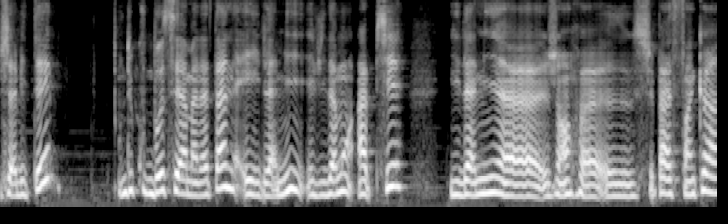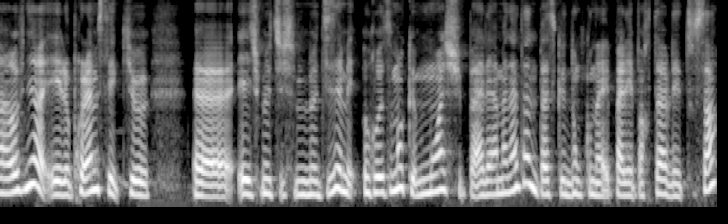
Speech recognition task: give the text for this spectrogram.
j'habitais, du coup bossé à Manhattan et il a mis évidemment à pied. Il a mis euh, genre, euh, je sais pas, 5 heures à revenir. Et le problème, c'est que. Euh, et je me, disais, mais heureusement que moi, je suis pas allée à Manhattan parce que donc on n'avait pas les portables et tout ça.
